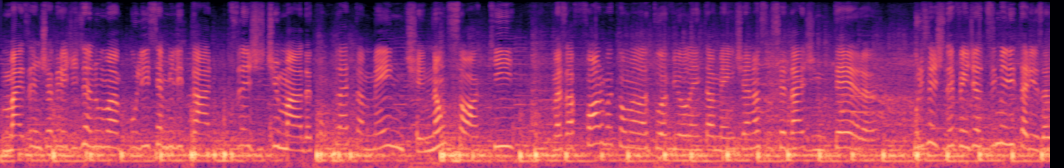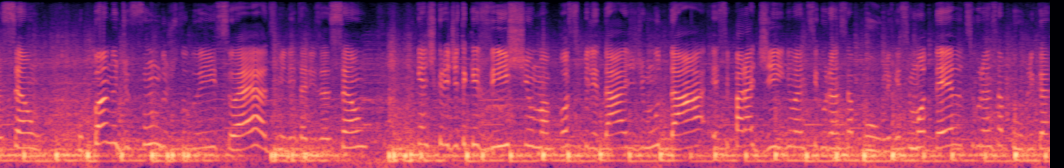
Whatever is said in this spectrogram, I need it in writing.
mas a gente acredita numa polícia militar deslegitimada completamente, não só aqui, mas a forma como ela atua violentamente é na sociedade inteira. Por isso a gente defende a desmilitarização, o pano de fundo de tudo isso é a desmilitarização, porque a gente acredita que existe uma possibilidade de mudar esse paradigma de segurança pública, esse modelo de segurança pública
